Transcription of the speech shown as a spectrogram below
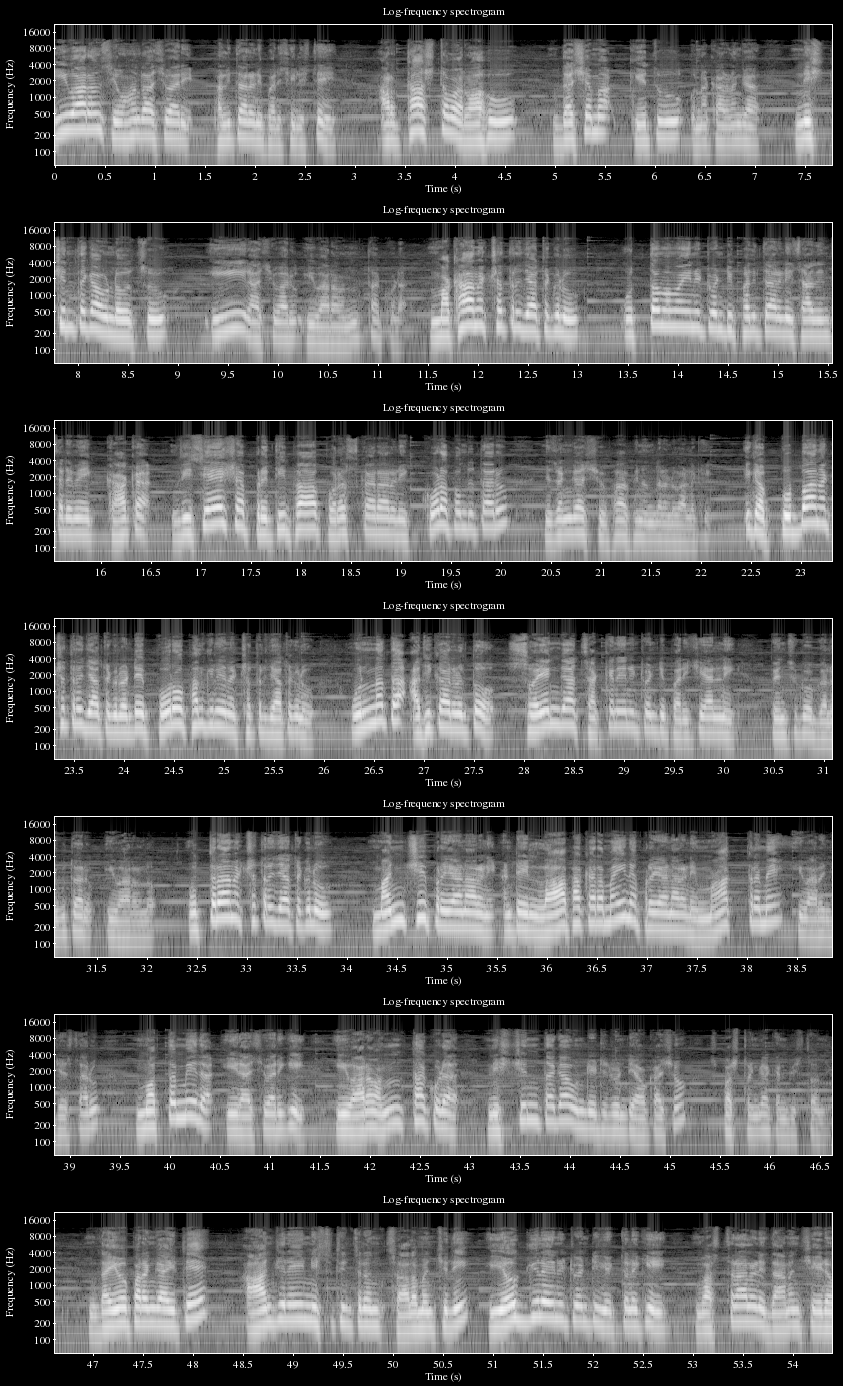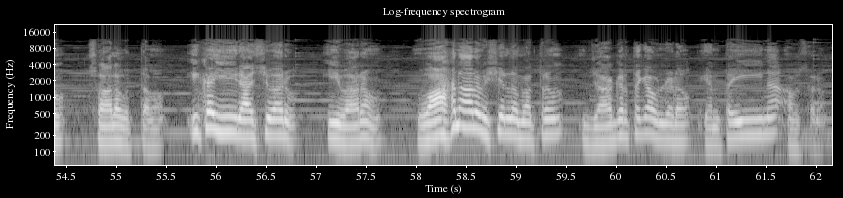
ఈ వారం సింహం రాశి వారి ఫలితాలని పరిశీలిస్తే అర్ధాష్టమ రాహువు దశమ కేతువు ఉన్న కారణంగా నిశ్చింతగా ఉండవచ్చు ఈ రాశివారు ఈ వారం అంతా కూడా. మఖా నక్షత్ర జాతకులు ఉత్తమమైనటువంటి ఫలితాలని సాధించడమే కాక విశేష ప్రతిభ పురస్కారాలని కూడా పొందుతారు. నిజంగా శుభాభినందనలు వాళ్ళకి. ఇక పుబ్బా నక్షత్ర జాతకులు అంటే పూర్వఫల్గిని నక్షత్ర జాతకులు ఉన్నత అధికారులతో స్వయంగా చక్కనైనటువంటి పరిచయాల్ని పెంచుకోగలుగుతారు ఈ వారంలో. ఉత్తరా నక్షత్ర జాతకులు మంచి ప్రయాణాలని అంటే లాభకరమైన ప్రయాణాలని మాత్రమే ఈ వారం చేస్తారు. మొత్తం మీద ఈ రాశి వారికి ఈ వారం అంతా కూడా నిశ్చింతగా ఉండేటటువంటి అవకాశం స్పష్టంగా కనిపిస్తోంది. దైవపరంగా అయితే ఆంజనేయుని స్థుతించడం చాలా మంచిది. యోగ్యులైనటువంటి వ్యక్తులకి వస్త్రాలని దానం చేయడం చాలా ఉత్తమం. ఇక ఈ రాశివారు ఈ వారం వాహనాల విషయంలో మాత్రం జాగ్రత్తగా ఉండడం ఎంతైనా అవసరం.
